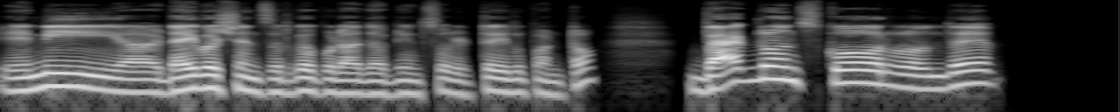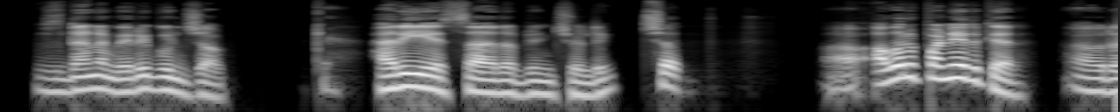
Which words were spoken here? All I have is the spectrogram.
எனி டைவர்ஷன்ஸ் இருக்கக்கூடாது அப்படின்னு சொல்லிட்டு இது பண்ணிட்டோம். பேக்ரவுண்ட் ஸ்கோர் வந்து is done a very good job Okay. Hari S sir அப்படின்னு சொல்லி. சரி. அவர் பண்ணியிருக்காரு. அவர்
